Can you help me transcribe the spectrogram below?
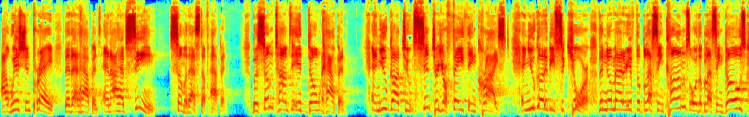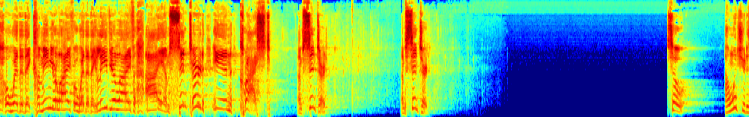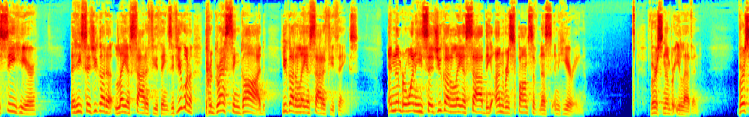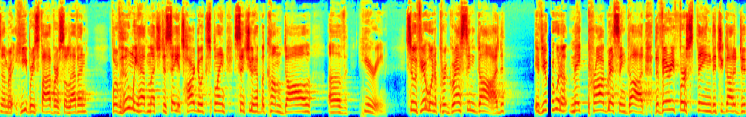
I wish and pray that that happens. And I have seen some of that stuff happen. But sometimes it don't happen. And you got to center your faith in Christ. And you got to be secure that no matter if the blessing comes or the blessing goes, or whether they come in your life or whether they leave your life, I am centered in Christ. I'm centered. I'm centered. So I want you to see here that he says you got to lay aside a few things. If you're going to progress in God, you got to lay aside a few things. And number one, he says you got to lay aside the unresponsiveness in hearing. Verse number 11. Verse number, Hebrews 5 verse 11. For of whom we have much to say, it's hard to explain since you have become dull of hearing. So if you're going to progress in God, if you're going to make progress in God, the very first thing that you got to do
